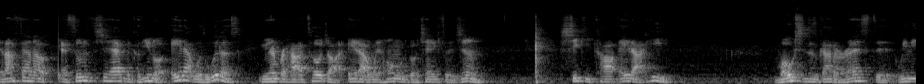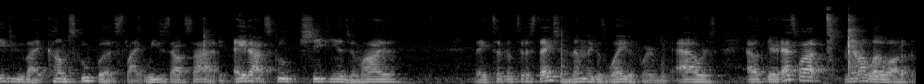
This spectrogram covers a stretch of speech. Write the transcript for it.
And I found out as soon as this shit happened, because you know, ADOT was with us. You remember how I told y'all ADOT went home to go change for the gym. Shiki called ADOT. He Motion just got arrested. We need you like come scoop us. Like we just outside. A dot scoop Shiki and Jemiah. They took him to the station. Them niggas waited for me hours out there. That's why man, I love all them.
